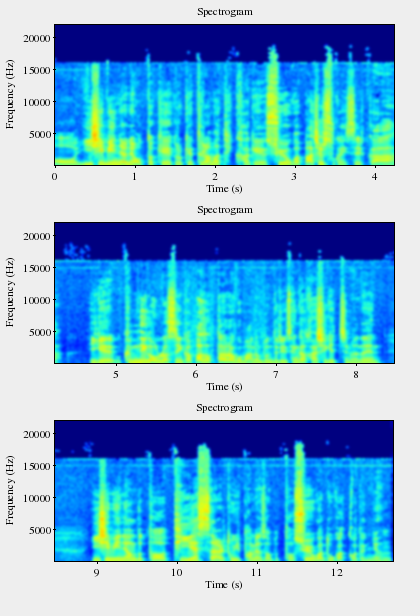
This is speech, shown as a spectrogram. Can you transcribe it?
어 22년에 어떻게 그렇게 드라마틱하게 수요가 빠질 수가 있을까? 이게 금리가 올랐으니까 빠졌다라고 많은 분들이 생각하시겠지만은 22년부터 DSR 도입하면서부터 수요가 녹았거든요.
